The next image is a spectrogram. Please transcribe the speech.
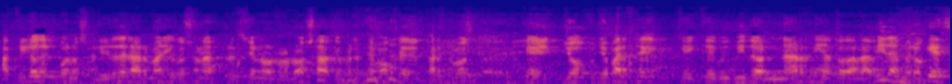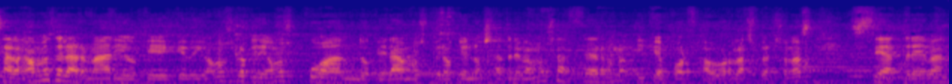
aquí lo de, bueno, salir del armario que es una expresión horrorosa, que parecemos que, parecemos que yo, yo parece que, he vivido en Narnia toda la vida, pero que salgamos del armario, que, que digamos lo que digamos cuando queramos, pero que nos atrevamos a hacerlo y que por favor las personas se atrevan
